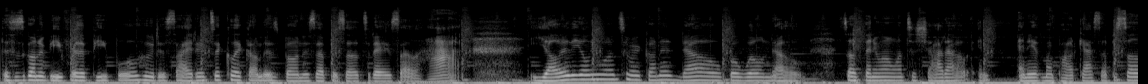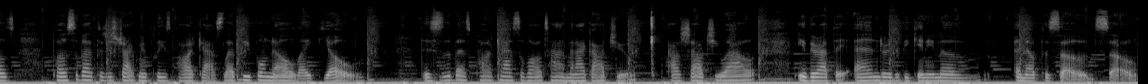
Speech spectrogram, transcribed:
This is going to be for the people who decided to click on this bonus episode today. So ha. Y'all are the only ones who are gonna know but will know. So if anyone wants to shout out in any of my podcast episodes post about the distract me please podcast. Let people know like yo this is the best podcast of all time, and I got you. I'll shout you out either at the end or the beginning of an episode. So,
